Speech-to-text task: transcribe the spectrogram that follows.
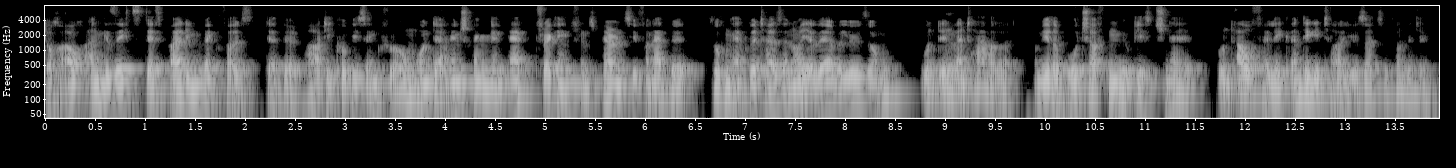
Doch auch angesichts des baldigen Wegfalls der Third-Party-Cookies in Chrome und der einschränkenden App-Tracking Transparency von Apple suchen Advertiser neue Werbelösungen und Inventare, um ihre Botschaften möglichst schnell und auffällig an Digital-User zu vermitteln.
